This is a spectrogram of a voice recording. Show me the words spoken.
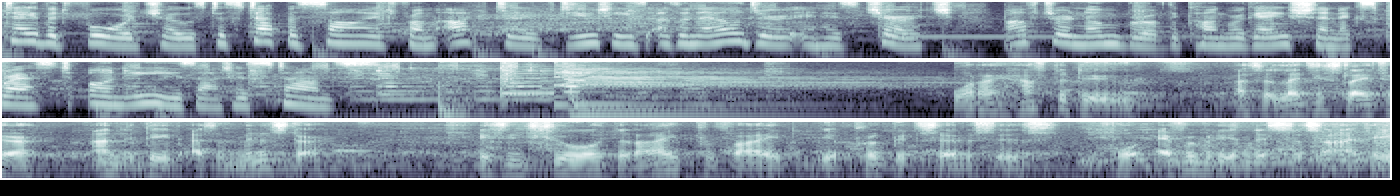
David Ford chose to step aside from active duties as an elder in his church after a number of the congregation expressed unease at his stance. What I have to do as a legislator and indeed as a minister is ensure that I provide the appropriate services for everybody in this society,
